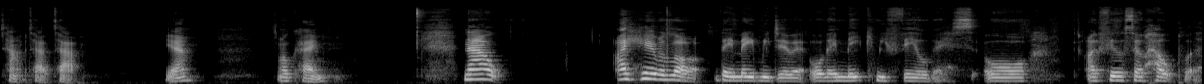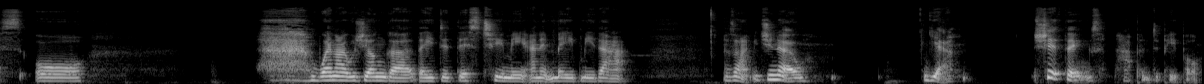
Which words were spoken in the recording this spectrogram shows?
Tap tap tap. Yeah? Okay. Now I hear a lot, they made me do it, or they make me feel this, or I feel so helpless, or when I was younger, they did this to me and it made me that. I was like, do you know, yeah, shit things happen to people.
